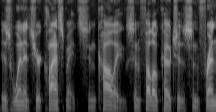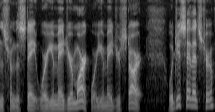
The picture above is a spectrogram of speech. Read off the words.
is when it's your classmates and colleagues and fellow coaches and friends from the state where you made your mark, where you made your start. Would you say that's true?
